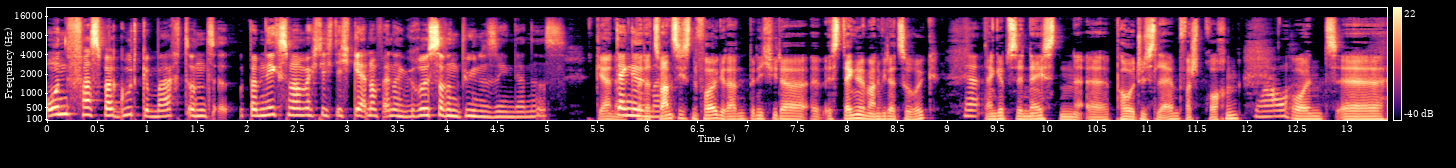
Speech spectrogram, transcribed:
unfassbar gut gemacht und äh, beim nächsten Mal möchte ich dich gerne auf einer größeren Bühne sehen, Dennis. Gerne. Bei Dengelmann. der 20. Folge, dann bin ich wieder, äh, ist Dengelmann wieder zurück. Ja. Dann gibt's den nächsten äh, Poetry Slam versprochen. Wow. Und äh,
